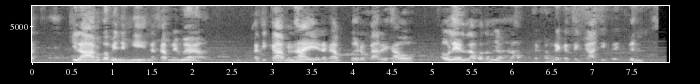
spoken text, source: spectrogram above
กีฬามันก็เป็นอย่างนี้นะครับ ในเมื่อกติกามันให้นะครับ เปิดโอกาสให้เขาเขาเล่นเราก็ต้องยอมรับนะครับในกติกาที่เกิดขึ้น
